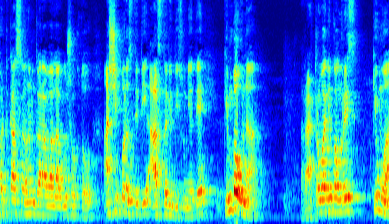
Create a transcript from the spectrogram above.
फटका सहन करावा लागू शकतो अशी परिस्थिती आज तरी दिसून येते. किंबहुना राष्ट्रवादी काँग्रेस किंवा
